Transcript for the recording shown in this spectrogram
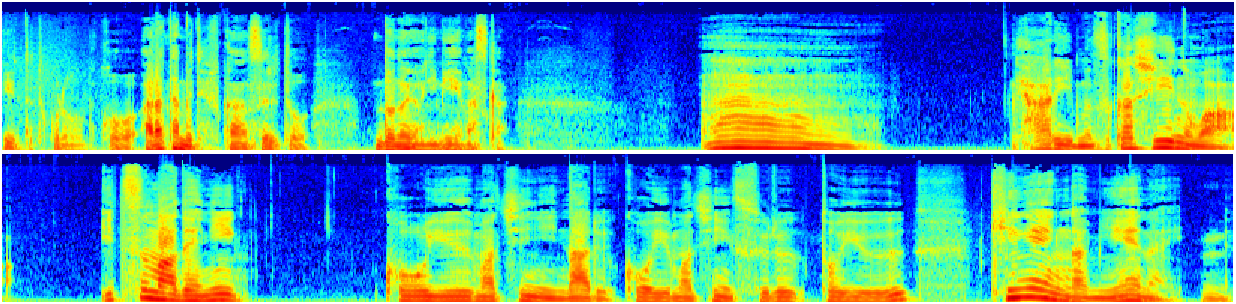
いったところをこう改めて俯瞰すると、どのように見えますか？うーん。やはり難しいのは、いつまでにこういう街になる、こういう街にするという期限が見えない。うん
